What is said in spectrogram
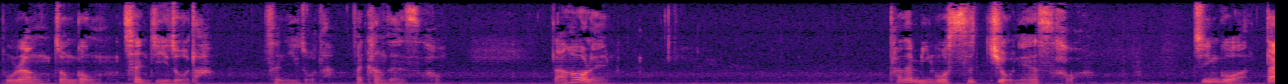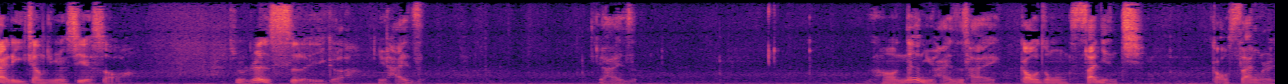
不让中共趁机做大，趁机做大，在抗战的时候。然后呢，他在民国十九年的时候啊，经过戴笠将军的介绍啊，就认识了一个女孩子，女孩子。然后那个女孩子才高中三年级，高三而已。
